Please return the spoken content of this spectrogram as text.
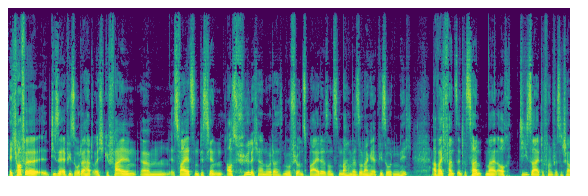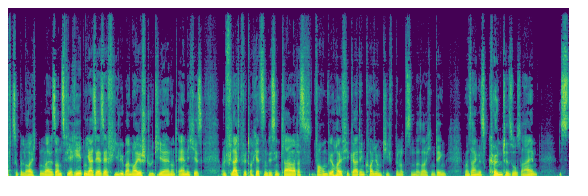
Ich hoffe, diese Episode hat euch gefallen. Ähm, es war jetzt ein bisschen ausführlicher, nur, das, nur für uns beide, sonst machen wir so lange Episoden nicht. Aber ich fand es interessant, mal auch die Seite von Wissenschaft zu beleuchten, weil sonst wir reden ja sehr, sehr viel über neue Studien und ähnliches. Und vielleicht wird auch jetzt ein bisschen klarer, dass, warum wir häufiger den Konjunktiv benutzen bei solchen Dingen. Und sagen, das könnte so sein es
